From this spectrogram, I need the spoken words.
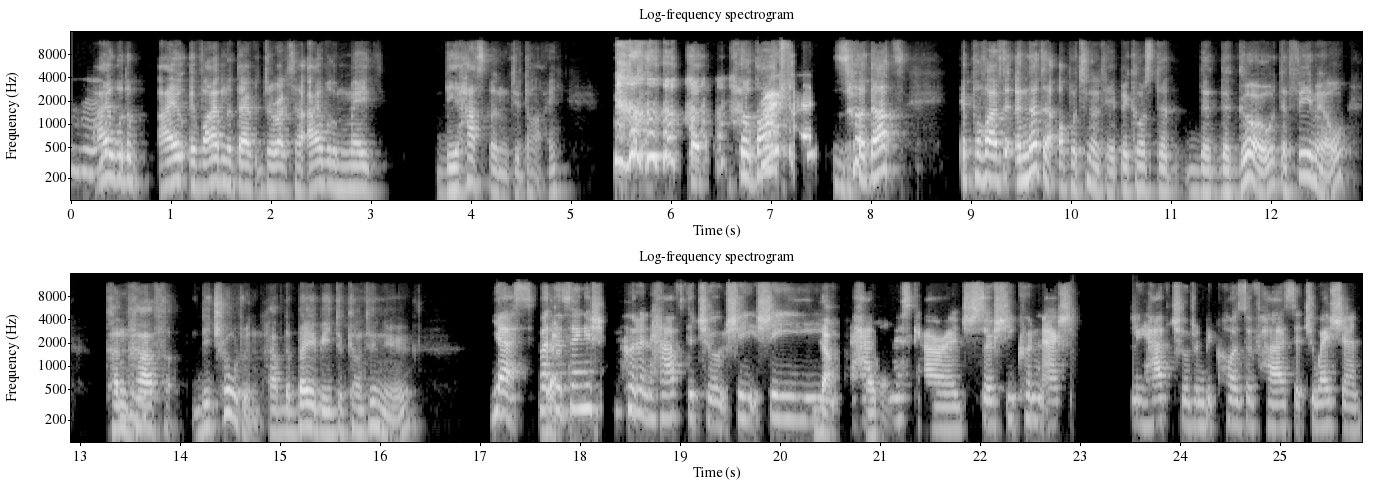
mm-hmm. I would I if I'm the director, I would make the husband to die. but, so that so that it provides another opportunity because the the, the girl, the female, can mm-hmm. have the children, have the baby to continue Yes, but yes. the thing is, she couldn't have the children. She she yeah. had okay. miscarriage, so she couldn't actually have children because of her situation.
